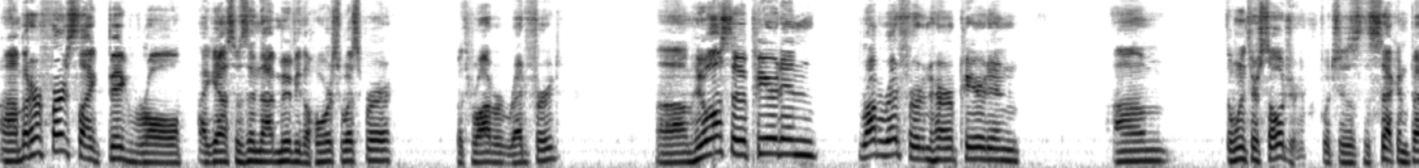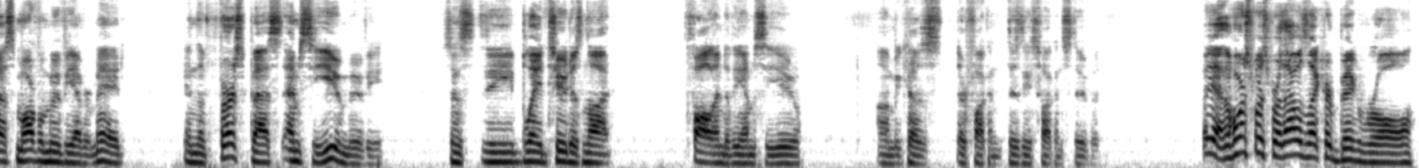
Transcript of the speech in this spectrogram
Um, but her first like big role, I guess, was in that movie The Horse Whisperer with Robert Redford, um, who also appeared in Robert Redford and her appeared in um, The Winter Soldier, which is the second best Marvel movie ever made in the first best MCU movie, since the Blade 2 does not fall into the MCU. um, because they're fucking Disney's fucking stupid. But yeah, the Horse Whisperer that was like her big role.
